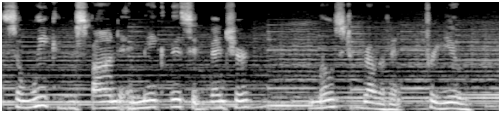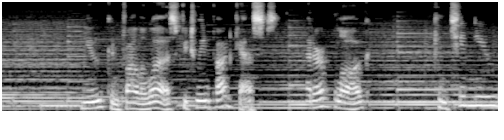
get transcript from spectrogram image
so we can respond and make this adventure most relevant for you. You can follow us between podcasts at our blog, Continue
